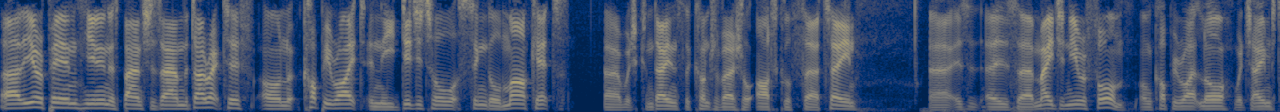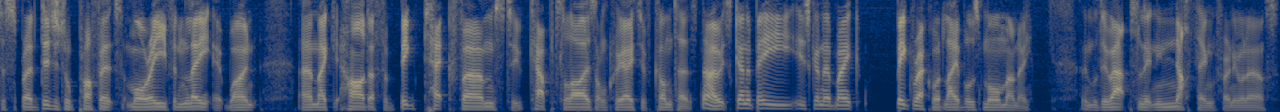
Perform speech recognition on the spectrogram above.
Uh, the European Union has banned Shazam, the directive on copyright in the digital single market, uh, which contains the controversial Article 13, uh, is, is a major new reform on copyright law, which aims to spread digital profits more evenly. It won't uh, make it harder for big tech firms to capitalize on creative content. No, it's going to be it's going to make big record labels more money, and will do absolutely nothing for anyone else.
